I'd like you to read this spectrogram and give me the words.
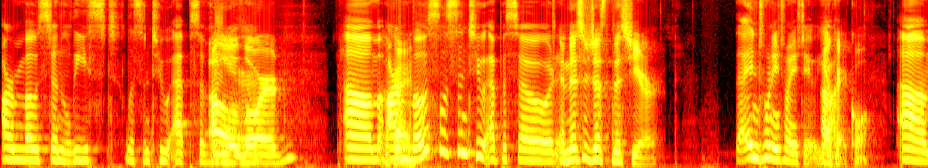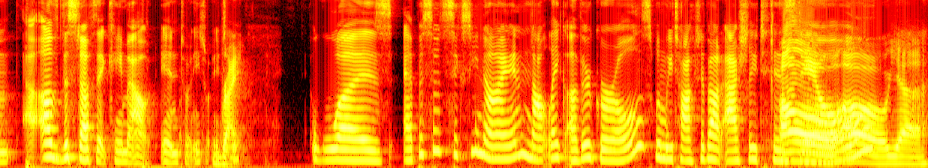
our most and least listened to eps of the Oh year. Lord! Um, Okay. our most listened to episode And this is just this year. in 2022. Yeah. Okay, cool. um, of the stuff that came out in 2022. Right. Was episode 69 not like other girls when we talked about Ashley Tisdale? Oh, oh yeah.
